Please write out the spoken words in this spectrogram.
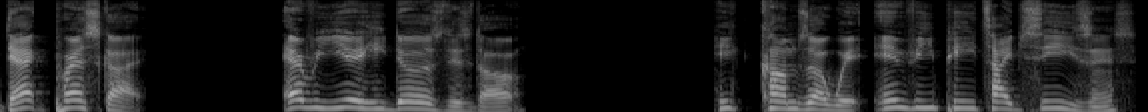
Dak Prescott. Every year he does this, dog. He comes up with MVP type seasons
